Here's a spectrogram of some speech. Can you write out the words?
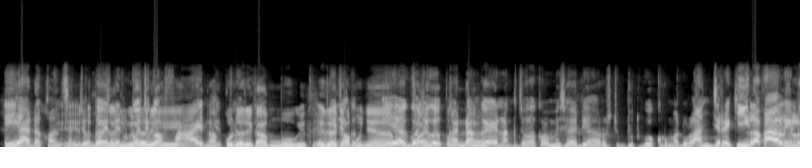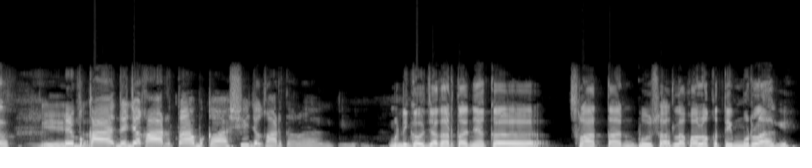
Iya ada konsen Iya, ada juga konsen dan gue juga fine aku gitu. dari kamu gitu eh dari juga- kamunya Iya, gue juga atau kadang enggak. gak enak juga kalau misalnya dia harus jemput gue ke rumah dulu. Anjir ya gila kali lu. iya Dari. Beka dari Jakarta, Bekasi, Jakarta lagi. Mending kalau Jakartanya ke selatan pusat lah kalau ke timur lagi.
